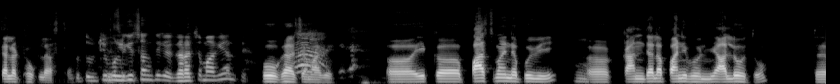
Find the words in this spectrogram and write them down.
त्याला ठोकलं असतं. तुमची मुलगी सांगते का? घराच्या मागे आलते? हो घराच्या मागे. एक पाच महिन्यापूर्वी कांद्याला पाणी भरून मी आलो होतो. तर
